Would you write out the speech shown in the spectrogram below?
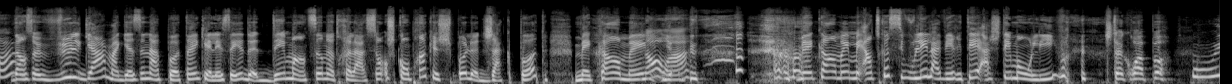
hein. dans un vulgaire magazine à potins qu'elle essayait de démentir notre relation. Je comprends que je suis pas le jackpot, mais quand même. Non, hein? mais quand même. Mais en tout cas, si vous voulez la vérité, achetez mon livre. Je te crois pas. Oui.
